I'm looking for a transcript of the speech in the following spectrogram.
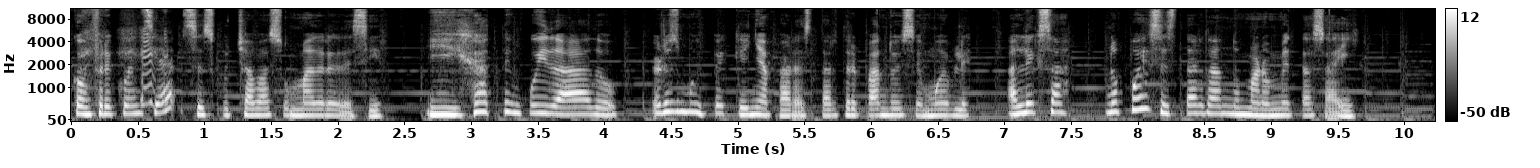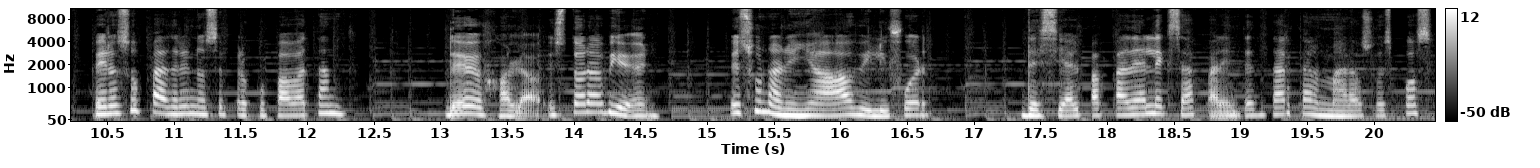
Con frecuencia se escuchaba a su madre decir, Hija, ten cuidado, eres muy pequeña para estar trepando ese mueble. Alexa, no puedes estar dando marometas ahí. Pero su padre no se preocupaba tanto. Déjala, estará bien. Es una niña hábil y fuerte, decía el papá de Alexa para intentar calmar a su esposa.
